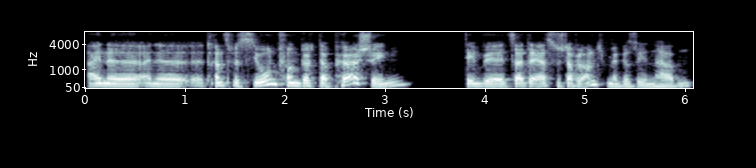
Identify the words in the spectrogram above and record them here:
eine, eine äh, Transmission von Dr. Pershing, den wir jetzt seit der ersten Staffel auch nicht mehr gesehen haben,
